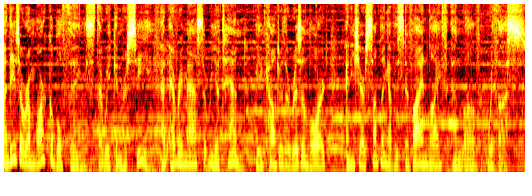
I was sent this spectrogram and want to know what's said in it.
And these are remarkable things that we can receive at every Mass that we attend. We encounter the risen Lord, and He shares something of His divine life and love with us.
